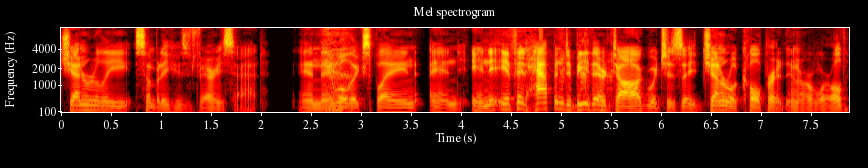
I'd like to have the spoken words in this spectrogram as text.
generally somebody who's very sad. And they will explain, and, and if it happened to be their dog, which is a general culprit in our world,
